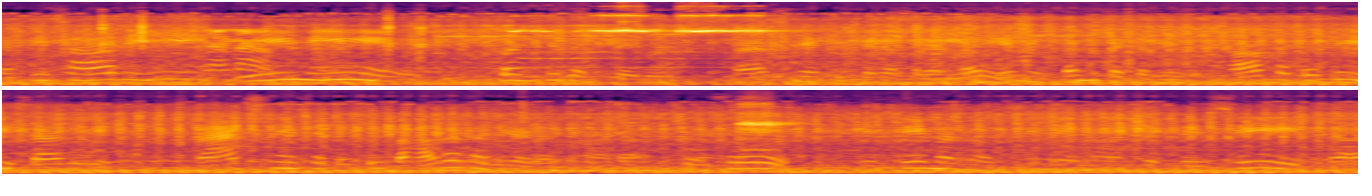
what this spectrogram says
ప్రతిసారి. ఏమీ ఇబ్బంది పెట్టలేదు. మ్యాథ్స్ నేర్పించేటప్పుడల్లా ఏమి ఇబ్బంది పెట్టలేదు. కాకపోతే ఈసారి మ్యాథ్స్ నేర్చేటప్పుడు బాగా కదిలాడు అనమాట సో సో ఎత్తేమన్నా వచ్చిందేమో అని చెప్పేసి ఇంకా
